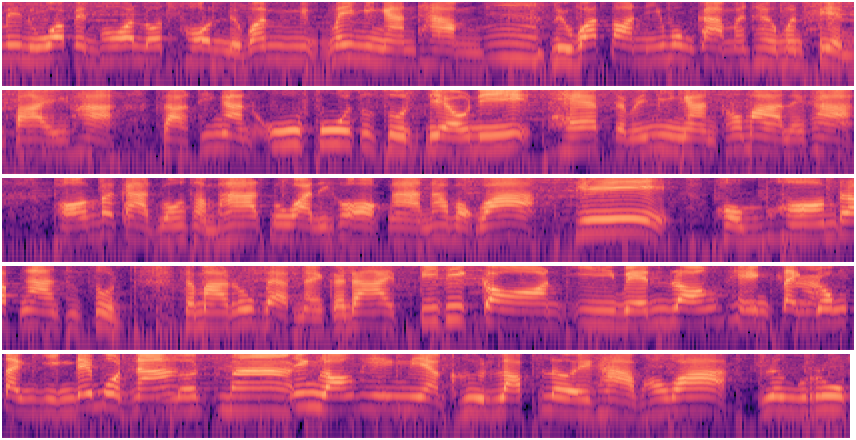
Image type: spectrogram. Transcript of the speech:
ไม่รู้ว่าเป็นเพราะว่ารถชนหรือว่าไม่มีงานทำอืม หรือว่าตอนนี้วงการบันเทิงมันเปลี่ยนไปค่ะ จากที่งานอู้ฟู่สุดๆเดี๋ยวนี้ แทบจะไม่มีงานเข้ามาเลยค่ะ พร้อมประกาศวงสัมภาษณ์เมื่อวานนี้เขาออกงานนะคะบอกว่าพี่ผมพร้อมรับงานสุดๆ จะมารูปแบบไหนก็ได้ พิธีกร อีเวนต์ร้องเพลงแต่งยงแต่งหญิงได้หมดนะลดมากยิ่งร้องเพลงเนี่ยคือรับเลยค่ะ เพราะว่าเรื่องรูป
